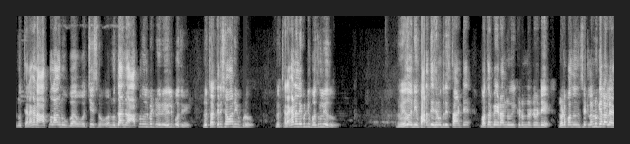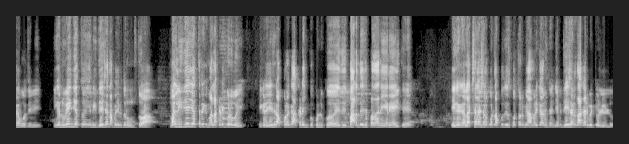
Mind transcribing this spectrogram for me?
నువ్వు తెలంగాణ ఆత్మలాగా నువ్వు వచ్చేసినావు నువ్వు దాన్ని ఆత్మ వదిలిపెట్టి వెళ్ళిపోతుంది నువ్వు తత్తిన నువ్వు ఇప్పుడు. నువ్వు తెలంగాణ లేకుండా నీకు బతుకులేదు నువ్వేదో నీ భారతదేశం ఉద్ధరిస్తా అంటే మొత్తం పేగడా నువ్వు ఇక్కడ ఉన్నటువంటి నూట పంతొమ్మిది సీట్లలో నువ్వు గెలవలేకపోతుంది ఇంకా నువ్వేం చేస్తావు? ఇంకా నీకు దేశాన్ని అప్పచెప్తే నువ్వు ఉంచుతావా? మళ్ళీ ఇదే చేస్తారు మళ్ళీ అక్కడికి కూడా పోయి. ఇక్కడ చేసిన అప్పులకి అక్కడ ఇంకో కొన్ని ఏది భారతదేశ ప్రధాని ఏనే అయితే ఇక ఇక లక్ష లక్షల కోట్ల అప్పులు తీసుకొస్తారు మీ అమెరికా నుంచి అని చెప్పి దేశాన్ని తాకట్టు పెట్టి వీళ్ళు.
